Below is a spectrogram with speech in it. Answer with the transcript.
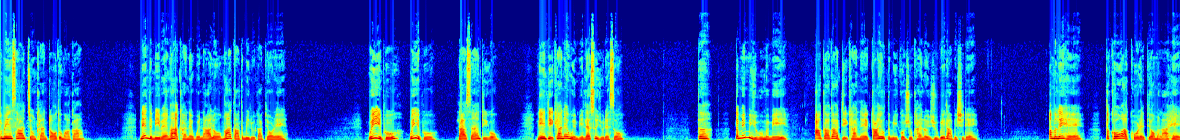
ထမင်းစားကြုံခံတော်သူမကနင့်သမီးပဲငါအခန်းထဲဝင်လာလို့ငါသားသမီးတွေကပြောတယ်ဝိဖူဝိဖူလာဆန်းဒီကိုနင်ဒီအခန်းထဲဝင်ပြီးလက်ဆွယူတဲ့ဆိုတသမီးမယူဘူးမမေအာကာကဒီအခန်းထဲကားရုပ်သမီးကိုယူခိုင်းလို့ယူပေးတာပဲရှိတယ်အမလေးဟဲ့တခိုးကခိုးတယ်ပြောမလားဟဲ့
